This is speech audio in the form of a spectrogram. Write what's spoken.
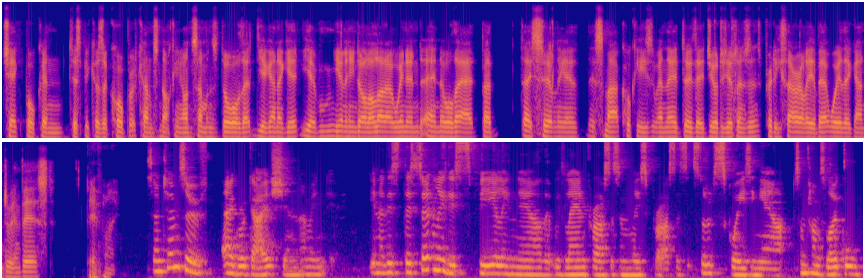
checkbook and just because a corporate comes knocking on someone's door that you're going to get your million dollar lotto win and, and all that but they certainly are they're smart cookies when they do their due diligence pretty thoroughly about where they're going to invest definitely so in terms of aggregation i mean you know there's there's certainly this feeling now that with land prices and lease prices it's sort of squeezing out sometimes local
